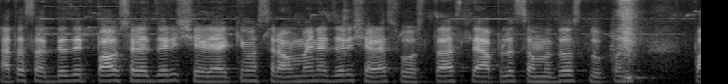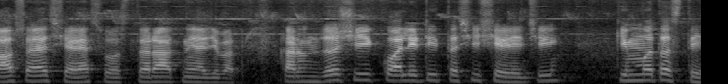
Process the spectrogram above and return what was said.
आता सध्या जरी पावसाळ्यात जरी शेळ्या किंवा श्रावण महिन्यात जरी शेळ्या स्वस्त असल्या आपलं समज असलो पण पावसाळ्यात शेळ्या स्वस्त राहत नाही अजिबात. कारण जशी क्वालिटी तशी शेळ्याची किंमत असते.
